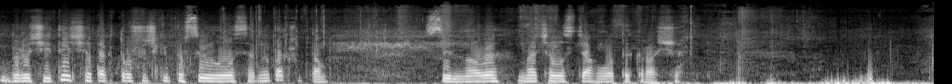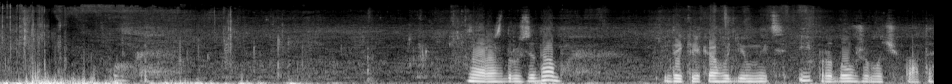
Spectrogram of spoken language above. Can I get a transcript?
До речі, і течія так трошечки посилилася. Не так, щоб там сильно, але почало стягувати краще. Зараз, друзі, дам декілька годівниць і продовжимо чекати.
